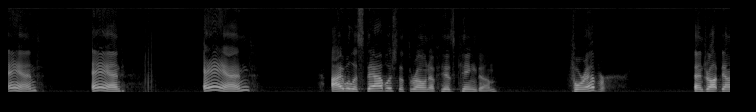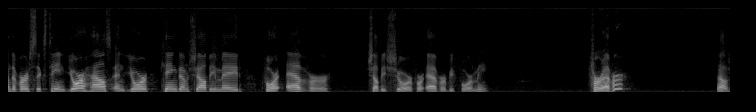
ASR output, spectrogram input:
and, and, and I will establish the throne of his kingdom forever. And drop down to verse 16. Your house and your kingdom shall be made forever, shall be sure forever before me. Forever? Now,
